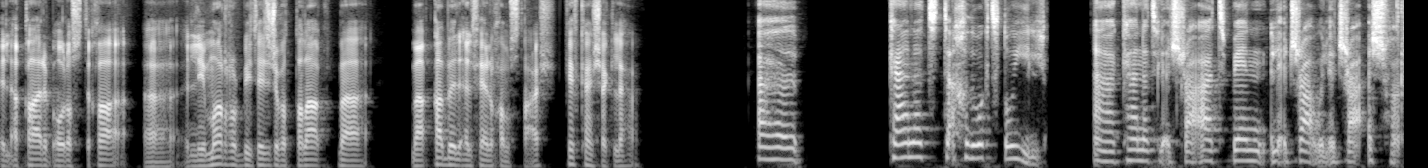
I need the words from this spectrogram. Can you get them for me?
الأقارب أو الأصدقاء اللي مر بتجربة طلاق ما ما قبل 2015 كيف كان شكلها؟ كانت تأخذ وقت طويل آه، كانت الإجراءات بين الإجراء والإجراء أشهر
